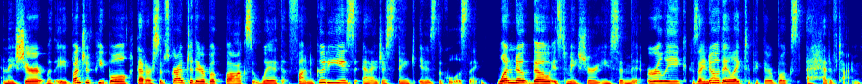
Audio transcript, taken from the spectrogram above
and they share it with a bunch of people that are subscribed to their book box with fun goodies. And I just think it is the coolest thing. One note though is to make sure you submit early because I know they like to pick their books ahead of time.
